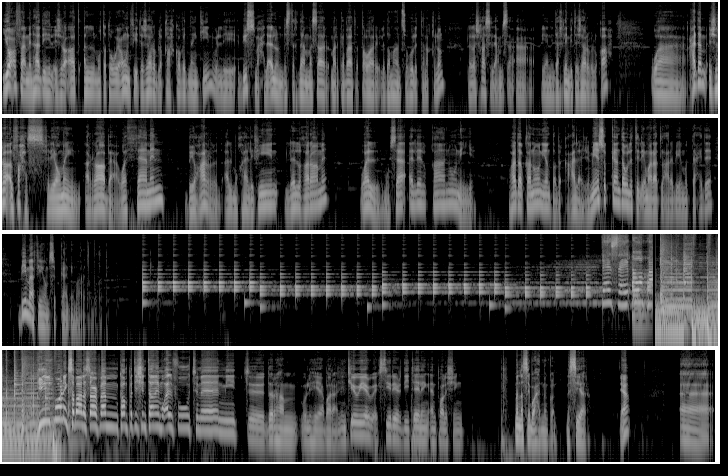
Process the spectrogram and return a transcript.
يعفى من هذه الإجراءات المتطوعون في تجارب لقاح كوفيد 19 واللي بيسمح لهم باستخدام مسار مركبات الطوارئ لضمان سهولة تنقلهم للأشخاص اللي عم آه، يعني داخلين بتجارب اللقاح. وعدم إجراء الفحص في اليومين الرابع والثامن بيعرض المخالفين للغرامة والمساءلة القانونية. وهذا القانون ينطبق على جميع سكان دولة الإمارات العربية المتحدة بما فيهم سكان إمارة أبو ظبي. good morning صباح ال Star FM competition time و1800 درهم واللي هي عبارة عن interior و exterior detailing and polishing من نصيب واحد منكم للسيارة. يا yeah. uh,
